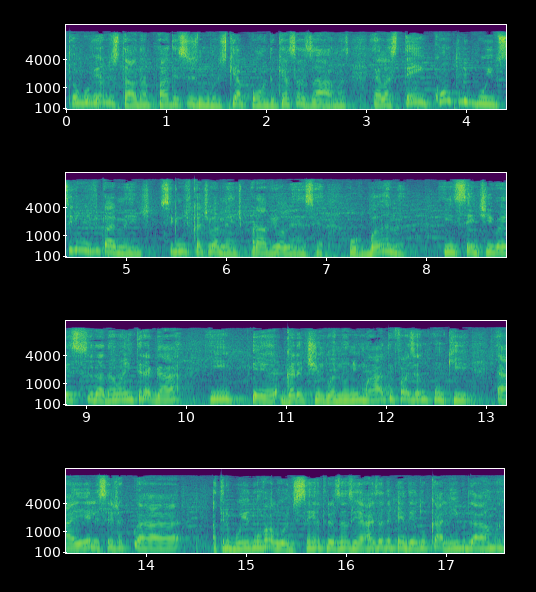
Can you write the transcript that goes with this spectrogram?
Então o governo do estado, a parte desses números que apontam que essas armas elas têm contribuído significativamente, significativamente para a violência urbana, incentiva esse cidadão a entregar, e, é, garantindo o anonimato e fazendo com que a ele seja é, atribuído um valor de 100 a 300 reais, a depender do calibre da arma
